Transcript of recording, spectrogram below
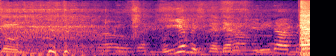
Oh iya, bis daerah Merida. Kuda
